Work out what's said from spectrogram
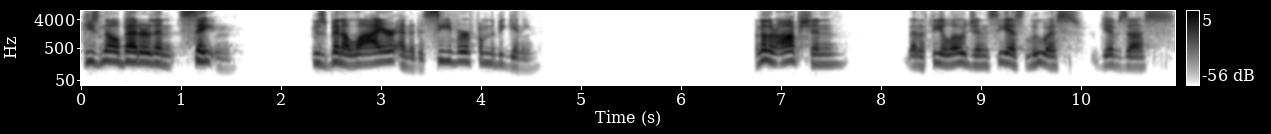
he's no better than Satan? Who's been a liar and a deceiver from the beginning. Another option that a theologian, C.S. Lewis, gives us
